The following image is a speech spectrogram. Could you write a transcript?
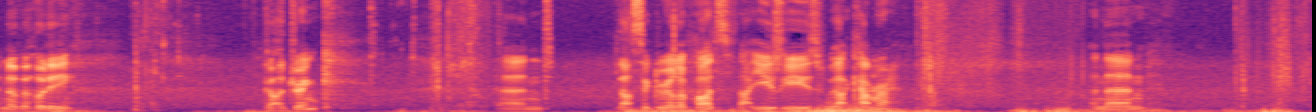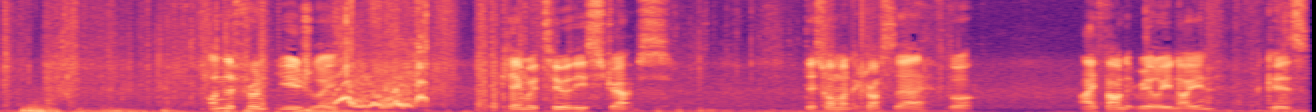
another hoodie got a drink and that's the Gorilla Pod that I usually use with that camera. And then on the front usually it came with two of these straps. This one went across there but I found it really annoying because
